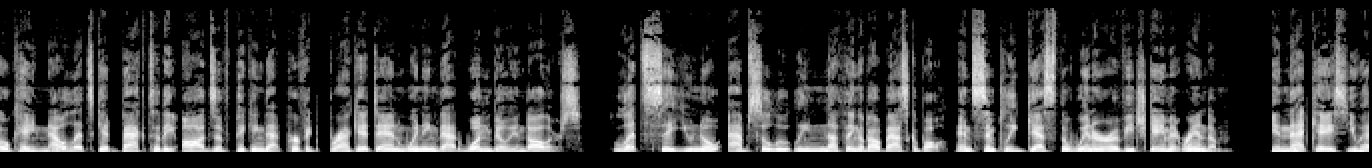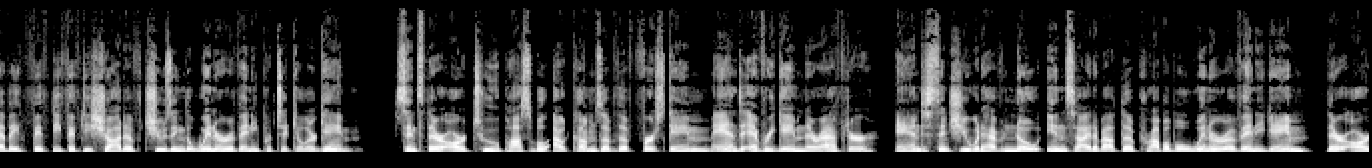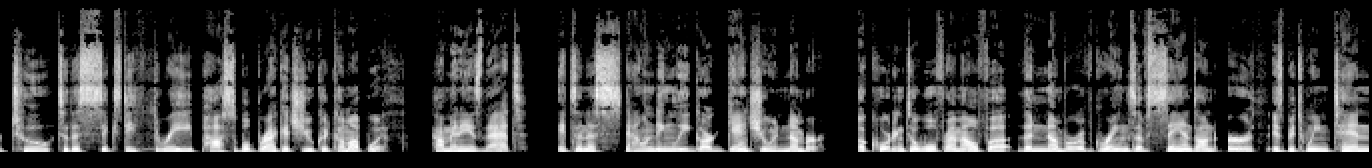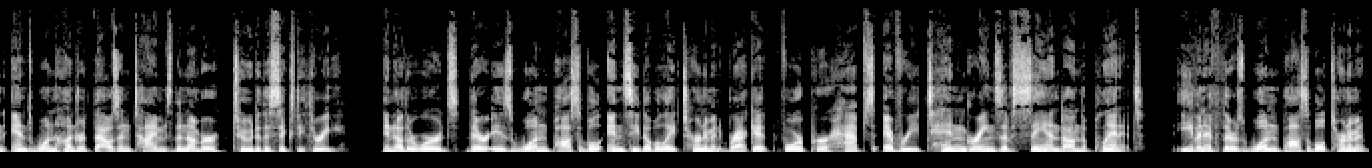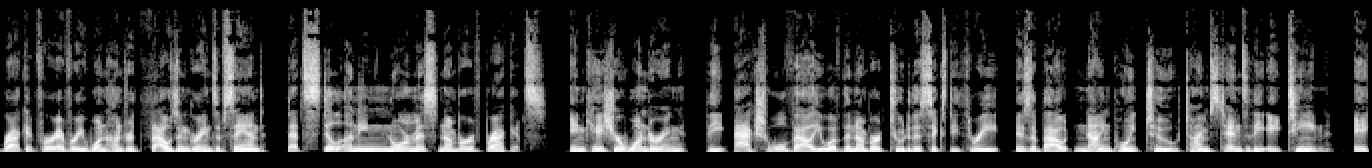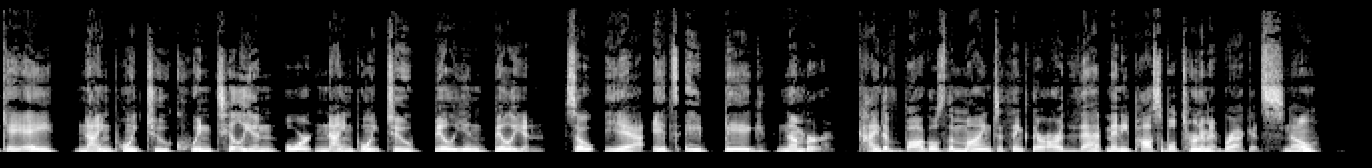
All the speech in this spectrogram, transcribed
Okay, now let's get back to the odds of picking that perfect bracket and winning that $1 billion. Let's say you know absolutely nothing about basketball and simply guess the winner of each game at random. In that case, you have a 50 50 shot of choosing the winner of any particular game. Since there are two possible outcomes of the first game and every game thereafter, and since you would have no insight about the probable winner of any game, there are 2 to the 63 possible brackets you could come up with. How many is that? It's an astoundingly gargantuan number. According to Wolfram Alpha, the number of grains of sand on Earth is between 10 and 100,000 times the number 2 to the 63. In other words, there is one possible NCAA tournament bracket for perhaps every 10 grains of sand on the planet. Even if there's one possible tournament bracket for every 100,000 grains of sand, that's still an enormous number of brackets. In case you're wondering, the actual value of the number 2 to the 63 is about 9.2 times 10 to the 18, aka 9.2 quintillion or 9.2 billion billion. So, yeah, it's a big number. Kind of boggles the mind to think there are that many possible tournament brackets, no?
